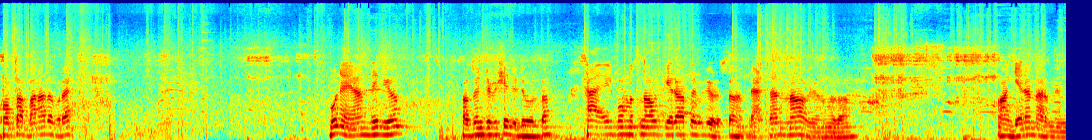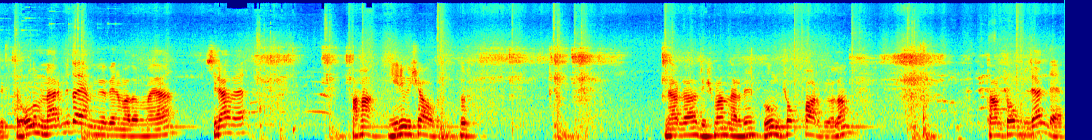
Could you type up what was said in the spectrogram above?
Komutan bana da bırak. Bu ne ya? Ne diyor? Az önce bir şey dedi orada. Ha el bombasını alıp geri atabiliyoruz tamam. Ya sen ne yapıyorsun orada? Ha gene mermim bitti. Oğlum mermi dayanmıyor benim adamıma ya. Silah ver. Aha yeni bir şey aldım. Dur. Nerede? Düşman nerede? Rum çok parlıyor lan. Tam çok güzel de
